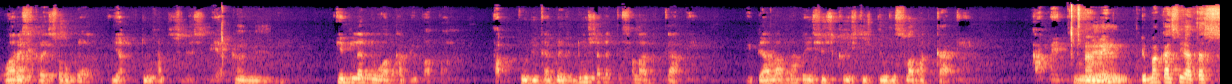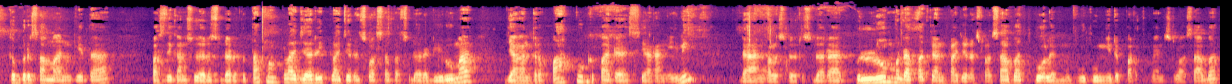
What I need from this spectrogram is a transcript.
Waris kerajaan surga yang Tuhan sudah sediakan. Inilah doa kami Bapak Ampunikan dari dosa dan kesalahan kami. Di dalam nama Yesus Kristus Juru Selamat kami. Amin. Amin. Terima kasih atas kebersamaan kita. Pastikan saudara-saudara tetap mempelajari pelajaran swasabah saudara di rumah. Jangan terpaku kepada siaran ini. Dan kalau saudara-saudara belum mendapatkan pelajaran swasabah, boleh menghubungi Departemen Swasabah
